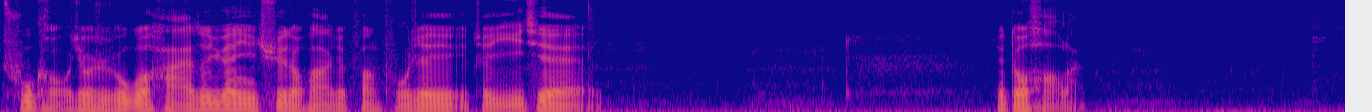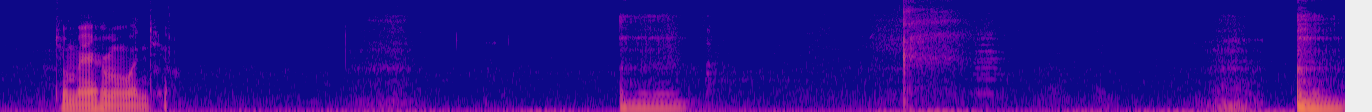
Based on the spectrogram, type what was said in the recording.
出口，就是如果孩子愿意去的话，就仿佛这这一切就都好了，就没什么问题了。嗯，嗯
